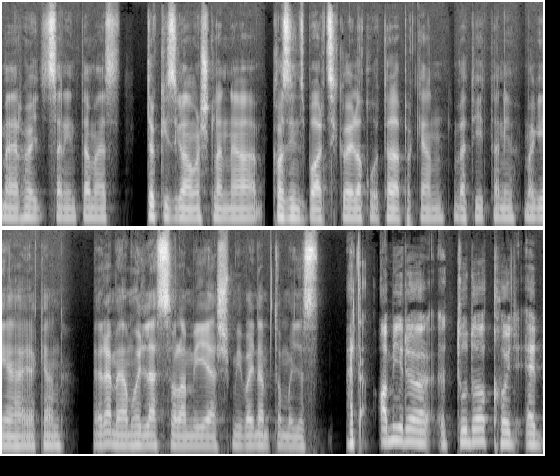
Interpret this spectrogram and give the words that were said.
Mert hogy szerintem ez tök izgalmas lenne a kazincbarcikai lakótelepeken vetíteni, meg ilyen helyeken. Remélem, hogy lesz valami ilyesmi, vagy nem tudom, hogy ez Hát amiről tudok, hogy ed,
